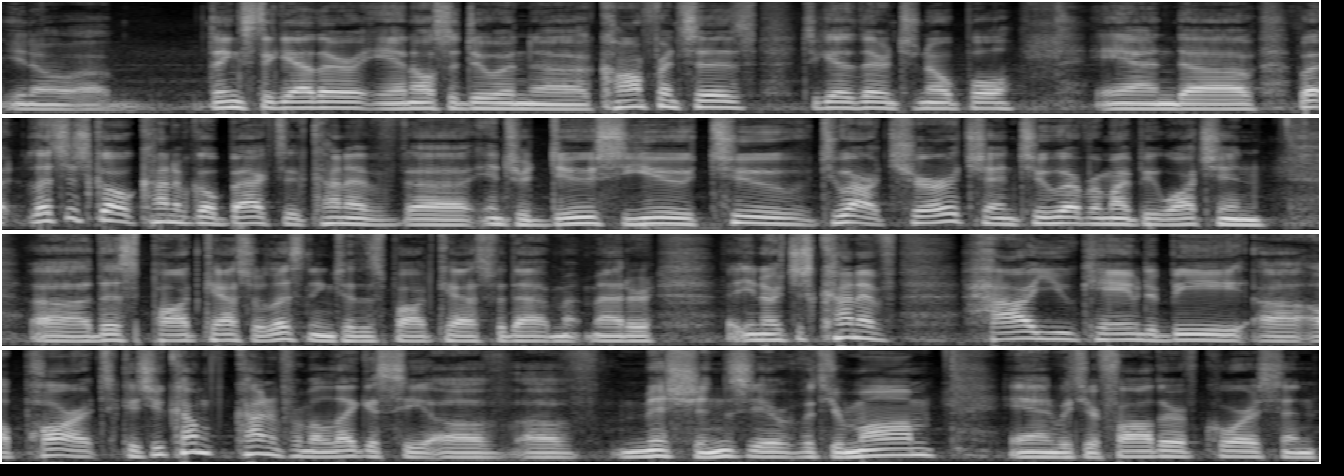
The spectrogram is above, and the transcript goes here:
you know uh, things together and also doing uh, conferences together there in Ternopil. And uh, but let's just go kind of go back to kind of uh, introduce you to to our church and to whoever might be watching uh, this podcast or listening to this podcast for that matter. You know, just kind of how you came to be uh, a part because you come kind of from a legacy of of missions with your mom and with your father, of course, and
